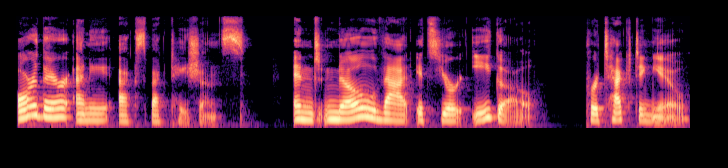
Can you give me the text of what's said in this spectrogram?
Are there any expectations? And know that it's your ego protecting you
